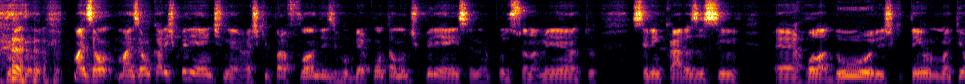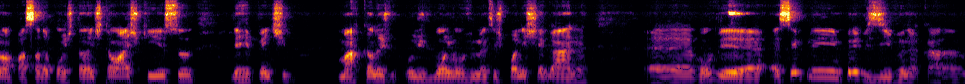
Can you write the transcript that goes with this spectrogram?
mas, é um, mas é um cara experiente, né? Acho que para Flanders e Roubaix conta muito experiência, né? Posicionamento, serem caras assim, é, roladores, que tem, mantêm uma passada constante. Então acho que isso, de repente, marcando os, os bons movimentos, eles podem chegar, né? É, vamos ver, é, é, sempre imprevisível, né, cara?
